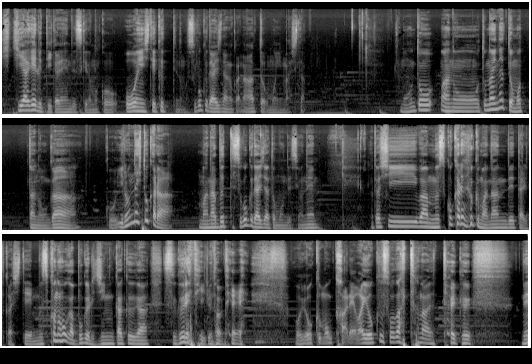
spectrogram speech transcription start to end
引き上げるって言い方変ですけどもこう応援していくっていうのもすごく大事なのかなと思いました。もう本当あの大人になって思ったのがこういろんな人から学ぶってすごく大事だと思うんですよね。私は息子からよく学んでたりとかして息子の方が僕より人格が優れているので よくも彼はよく育ったなってね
